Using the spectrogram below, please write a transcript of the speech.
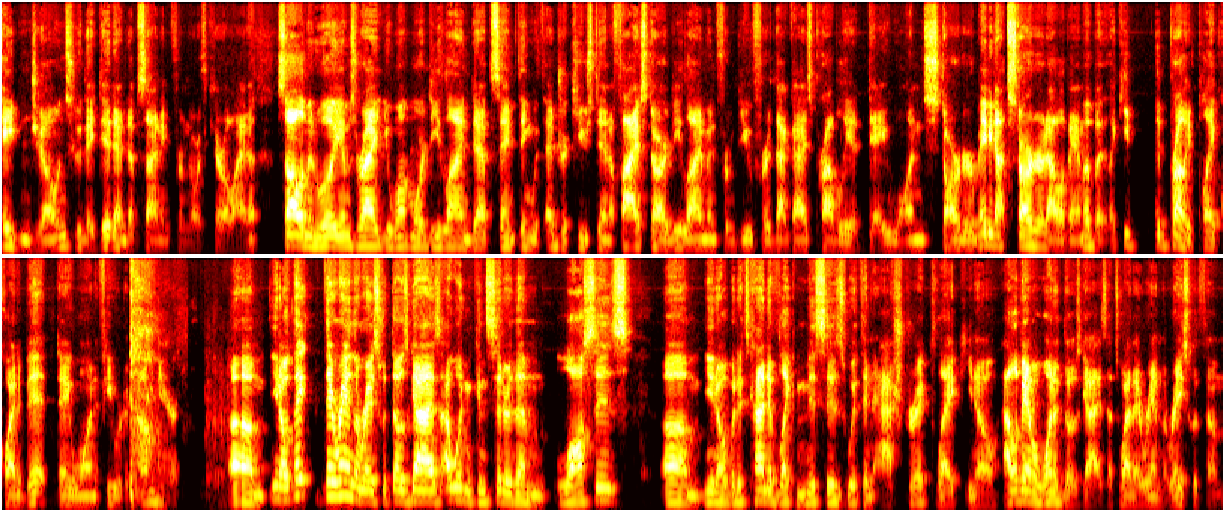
Caden Jones, who they did end up signing from North Carolina. Solomon Williams, right? You want more D line depth. Same thing with Eddrick Houston, a five star D lineman from Buford. That guy's probably a day one starter. Maybe not starter at Alabama, but like he would probably play quite a bit day one if he were to come here. Um, you know, they they ran the race with those guys. I wouldn't consider them losses. Um, you know, but it's kind of like misses with an asterisk. Like, you know, Alabama wanted those guys. That's why they ran the race with them.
